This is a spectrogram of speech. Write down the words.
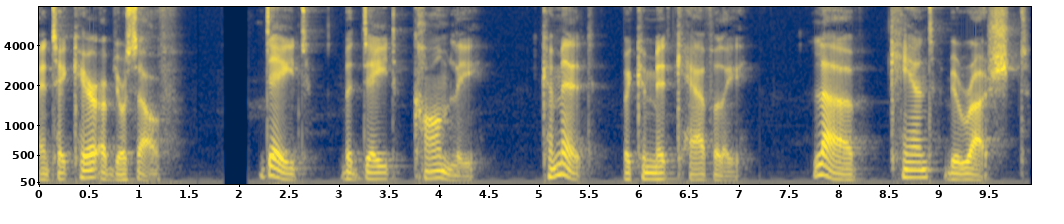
and take care of yourself. Date, but date calmly. Commit, but commit carefully. Love can't be rushed.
